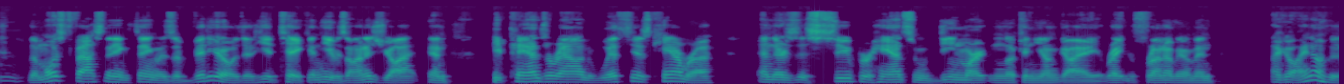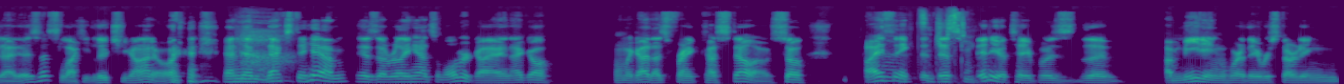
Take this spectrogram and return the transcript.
Mm. The most fascinating thing was a video that he had taken. He was on his yacht, and he pans around with his camera, and there's this super handsome Dean Martin looking young guy right in front of him, and I go, I know who that is. That's Lucky Luciano. and then next to him is a really handsome older guy. And I go, oh my God, that's Frank Costello. So I oh, think that this videotape was the a meeting where they were starting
